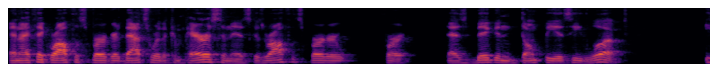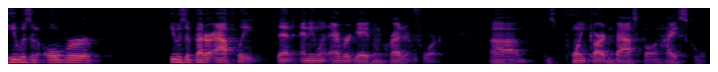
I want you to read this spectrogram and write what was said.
And I think Roethlisberger, that's where the comparison is because Roethlisberger, for as big and dumpy as he looked, he was an over he was a better athlete than anyone ever gave him credit for. Um, his point guard in basketball in high school.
